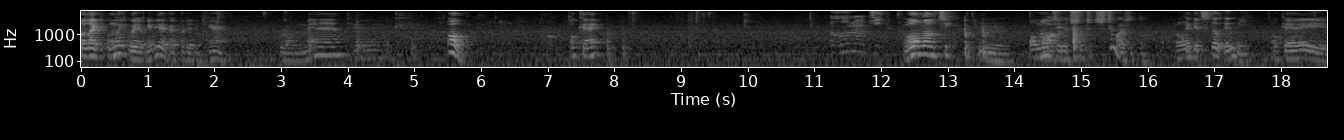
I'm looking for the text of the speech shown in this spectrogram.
But like only wait maybe if I put it in here, romantic. Oh. Okay. romantique, Romantic. 음. 와 Romantic. 근데 진짜 진짜 맛있었다. Rom- Like it's still in me. Okay.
